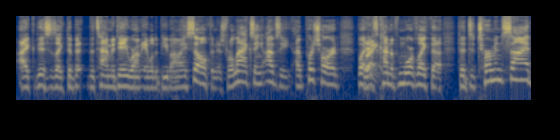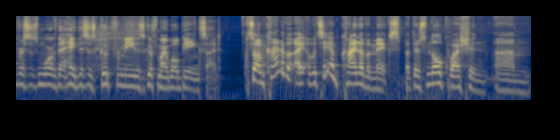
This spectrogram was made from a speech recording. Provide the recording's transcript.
I this is like the the time of day where I'm able to be by myself and it's relaxing. Obviously, I push hard, but it's kind of more of like the the determined side versus more of the hey, this is good for me, this is good for my well being side. So I'm kind of, a, I I would say I'm kind of a mix, but there's no question. Um,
